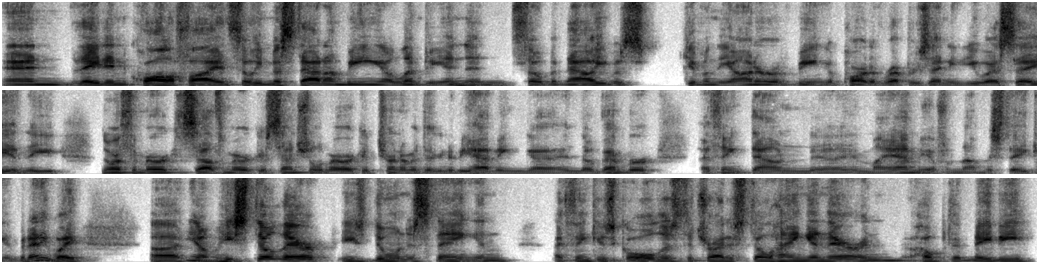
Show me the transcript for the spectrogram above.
and they didn't qualify and so he missed out on being an olympian. And so but now he was given the honor of being a part of representing usa in the north america south america central america tournament they're going to be having uh, in november i think down uh, in miami if i'm not mistaken. But anyway uh, you know he's still there. He's doing his thing and i think his goal is to try to still hang in there and hope that maybe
